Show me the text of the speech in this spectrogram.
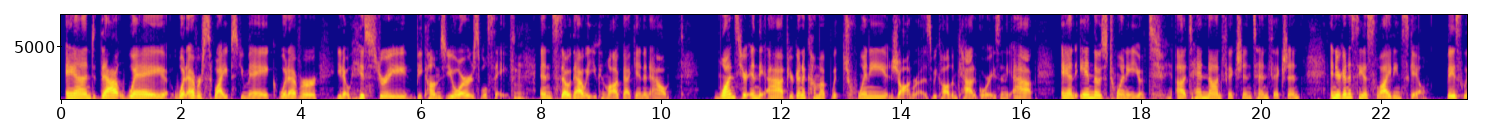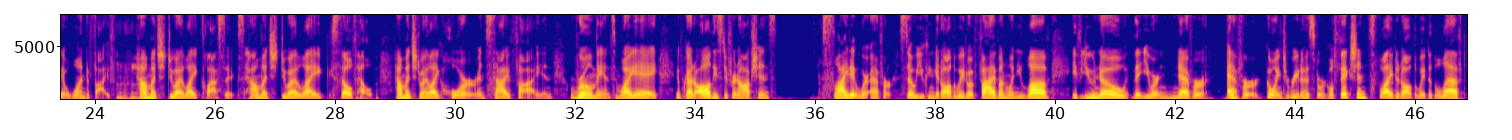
And that way, whatever swipes you make, whatever, you know, history becomes yours will save. And so that way you can log back in and out once you're in the app, you're going to come up with 20 genres. We call them categories in the app. And in those 20, you have t- uh, 10 nonfiction, 10 fiction. And you're going to see a sliding scale, basically a one to 5 mm-hmm. How much do I like classics? How much do I like self help? How much do I like horror and sci fi and romance and YA? We've got all these different options slide it wherever. So you can get all the way to a five on one you love. If you know that you are never, ever going to read a historical fiction, slide it all the way to the left.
